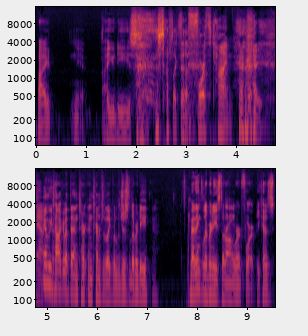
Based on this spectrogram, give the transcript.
buy you know, IUDs yeah. stuff like for that for the fourth time, right? Yeah. And we talk about that in, ter- in terms of like religious liberty, yeah. but I think liberty is the wrong word for it because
